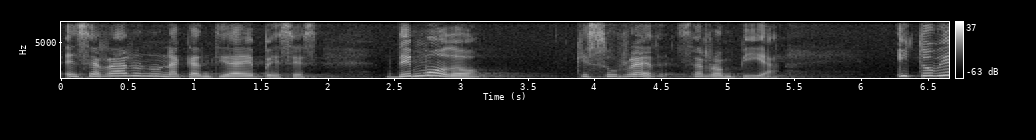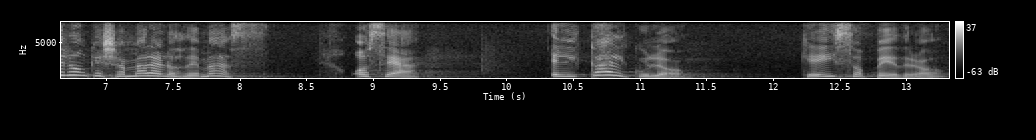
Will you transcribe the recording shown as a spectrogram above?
Encerraron una cantidad de peces, de modo que su red se rompía. Y tuvieron que llamar a los demás. O sea, el cálculo que hizo Pedro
